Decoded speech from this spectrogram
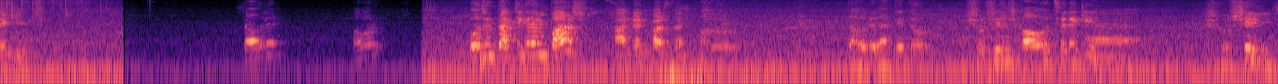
দেখি তাহলে আমার অজুর প্র্যাকটিক্যাল আমি পাস? হান্ড্রেড পার্সেন্ট। তাহলে রাতে তো সর্ষে ইলিশ খাওয়া হচ্ছে নাকি? হ্যাঁ। সর্ষে ইলিশ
